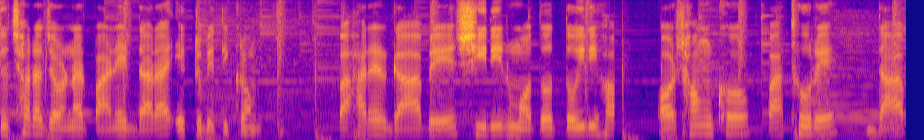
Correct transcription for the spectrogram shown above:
দুছড়া ঝর্ণার পানির দ্বারা একটু ব্যতিক্রম। পাহাড়ের গা বেয়ে সিঁড়ির মতো তৈরি হয় অসংখ্য পাথুরে দাব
